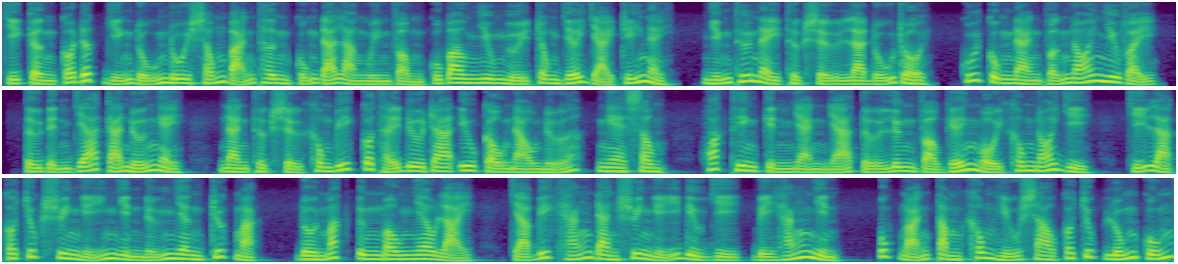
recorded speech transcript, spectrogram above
chỉ cần có đất diễn đủ nuôi sống bản thân cũng đã là nguyện vọng của bao nhiêu người trong giới giải trí này, những thứ này thực sự là đủ rồi. Cuối cùng nàng vẫn nói như vậy, tự định giá cả nửa ngày, nàng thực sự không biết có thể đưa ra yêu cầu nào nữa, nghe xong, Hoắc Thiên Kình nhàn nhã tựa lưng vào ghế ngồi không nói gì, chỉ là có chút suy nghĩ nhìn nữ nhân trước mặt, đôi mắt ưng mâu nheo lại, chả biết hắn đang suy nghĩ điều gì, bị hắn nhìn, Úc Noãn Tâm không hiểu sao có chút lúng cuốn,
